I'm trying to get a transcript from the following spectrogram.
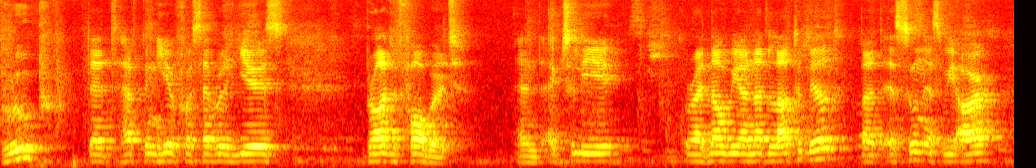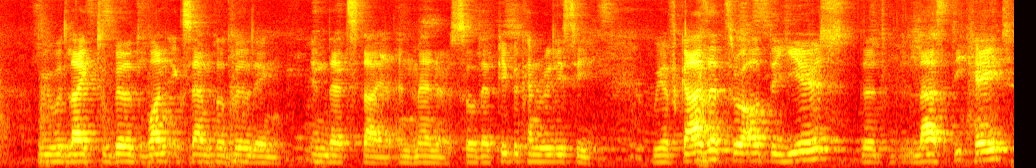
group that have been here for several years, brought it forward. And actually, right now we are not allowed to build, but as soon as we are, we would like to build one example building in that style and manner so that people can really see. We have gathered throughout the years, the last decade,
